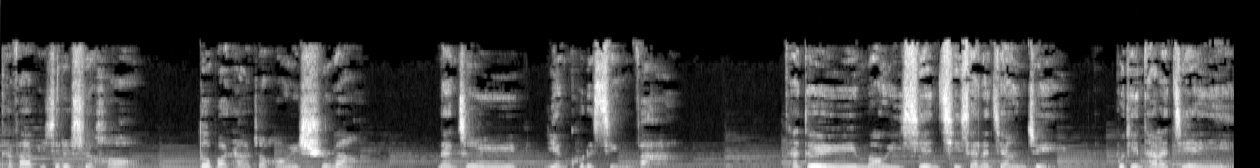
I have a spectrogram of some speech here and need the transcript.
他发脾气的时候。都把它转化为失望，乃至于严酷的刑罚。他对于某一些旗下的将军不听他的建议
